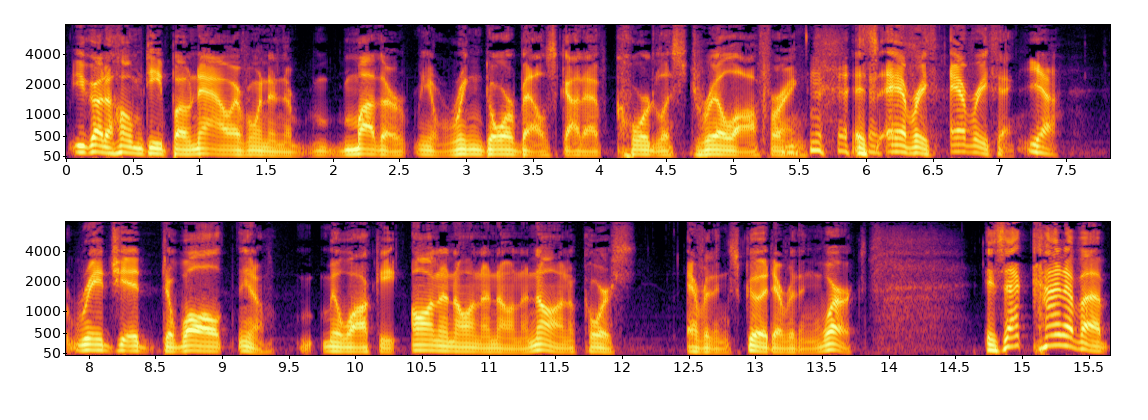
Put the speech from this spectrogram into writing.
you go to Home Depot now. Everyone and their mother, you know, ring doorbells got a cordless drill offering. it's every everything Yeah. Ridgid, DeWalt, you know, Milwaukee, on and on and on and on. Of course, everything's good, everything works. Is that kind of a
